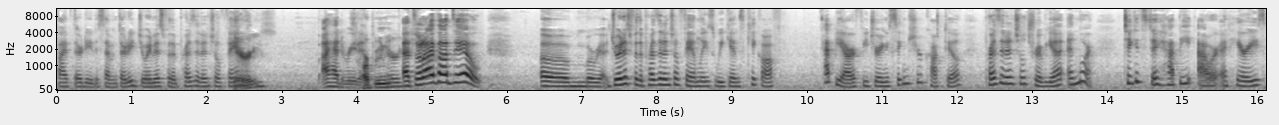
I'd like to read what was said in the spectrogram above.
5:30 to 7:30. Join us for the presidential family. Harry's? I had to read it. Harpoon Harry? That's what I thought too. Um, we? Join us for the Presidential Families Weekend's kickoff happy hour featuring a signature cocktail, presidential trivia, and more. Tickets to Happy Hour at Harry's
